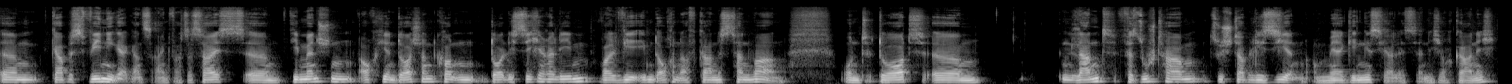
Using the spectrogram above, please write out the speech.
ähm, gab es weniger ganz einfach. Das heißt, äh, die Menschen auch hier in Deutschland konnten deutlich sicherer leben, weil wir eben auch in Afghanistan waren und dort ähm, ein Land versucht haben zu stabilisieren. Um mehr ging es ja letztendlich auch gar nicht.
